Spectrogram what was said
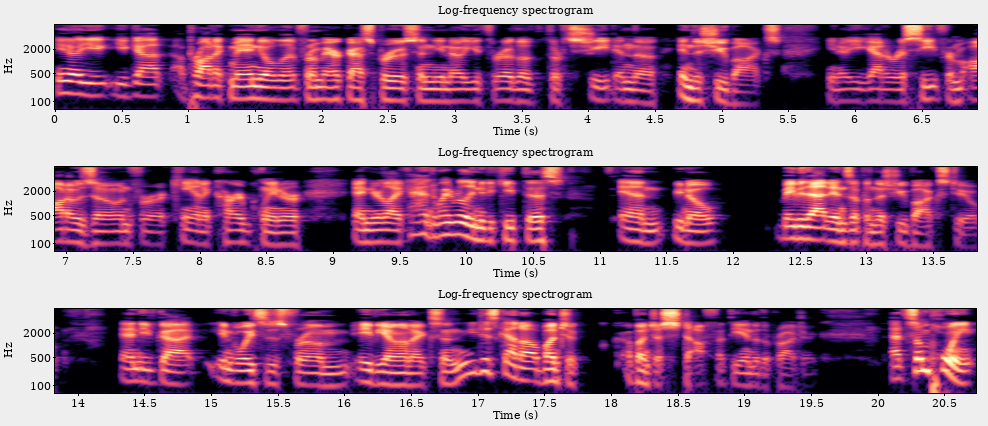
You know, you, you got a product manual from Aircraft Spruce, and you know you throw the, the sheet in the in the shoebox. You know, you got a receipt from AutoZone for a can of carb cleaner, and you're like, ah, do I really need to keep this? And you know, maybe that ends up in the shoebox too. And you've got invoices from avionics, and you just got a bunch of a bunch of stuff at the end of the project. At some point,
